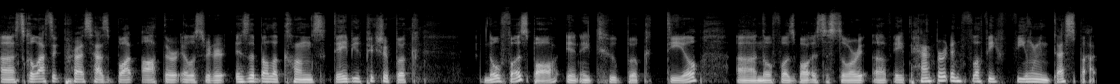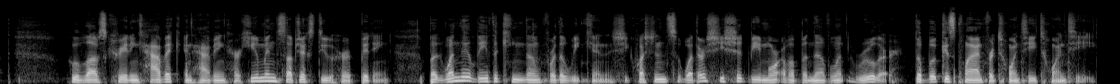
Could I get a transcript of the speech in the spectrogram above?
Uh, Scholastic Press has bought author illustrator Isabella Kung's debut picture book, No Fuzzball, in a two book deal. Uh, no Fuzzball is the story of a pampered and fluffy feline despot who loves creating havoc and having her human subjects do her bidding. But when they leave the kingdom for the weekend, she questions whether she should be more of a benevolent ruler. The book is planned for 2020.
